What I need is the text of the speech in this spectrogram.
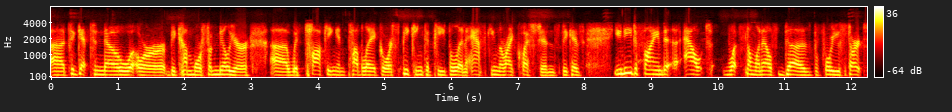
uh, to get to know or become more familiar uh, with talking in public or speaking to people and asking the right questions because you need to find out what someone else does before you start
